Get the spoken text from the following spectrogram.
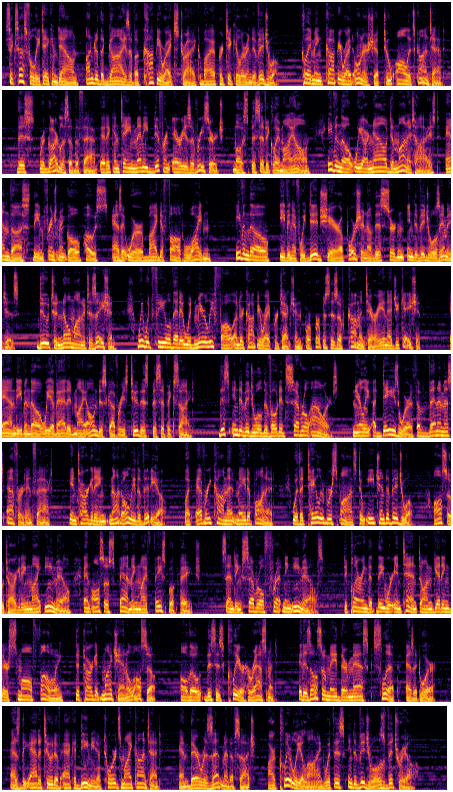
Successfully taken down under the guise of a copyright strike by a particular individual, claiming copyright ownership to all its content, this regardless of the fact that it contained many different areas of research, most specifically my own, even though we are now demonetized and thus the infringement goal posts as it were by default widen even though, even if we did share a portion of this certain individual's images, due to no monetization, we would feel that it would merely fall under copyright protection for purposes of commentary and education. And even though we have added my own discoveries to this specific site, this individual devoted several hours, nearly a day's worth of venomous effort in fact, in targeting not only the video, but every comment made upon it with a tailored response to each individual, also targeting my email and also spamming my Facebook page, sending several threatening emails, declaring that they were intent on getting their small following to target my channel also. Although this is clear harassment, it has also made their mask slip, as it were, as the attitude of academia towards my content and their resentment of such are clearly aligned with this individual's vitriol.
